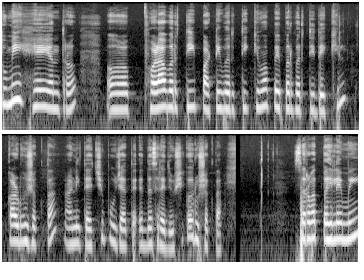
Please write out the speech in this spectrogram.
तुम्ही हे यंत्र फळावरती पाटीवरती किंवा पेपरवरती देखील काढू शकता आणि त्याची पूजा त्या दसऱ्या दिवशी करू शकता. सर्वात पहिले मी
